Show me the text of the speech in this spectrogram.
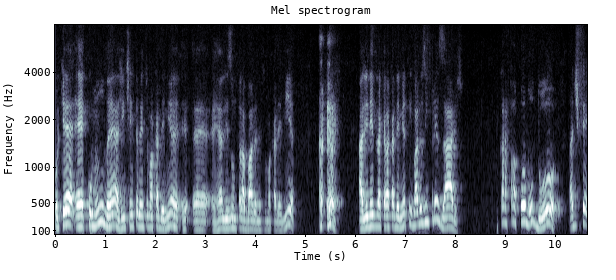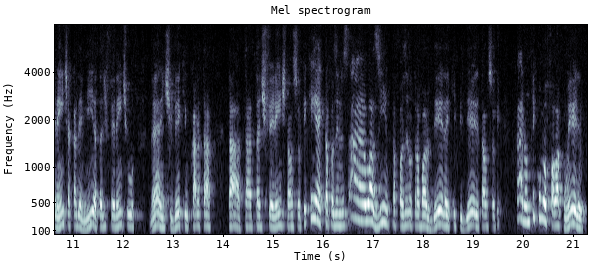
Porque é, comum, né? A gente entra dentro de uma academia, é, é, realiza um trabalho dentro de uma academia, ali dentro daquela academia tem vários empresários. O cara fala, pô, mudou, tá diferente a academia, tá diferente o. Né? A gente vê que o cara tá tá, tá, tá diferente, tal, não sei o quê. Quem é que tá fazendo isso? Ah, é o Lazinho que tá fazendo o trabalho dele, a equipe dele tal, não sei o quê. Cara, não tem como eu falar com ele. Eu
